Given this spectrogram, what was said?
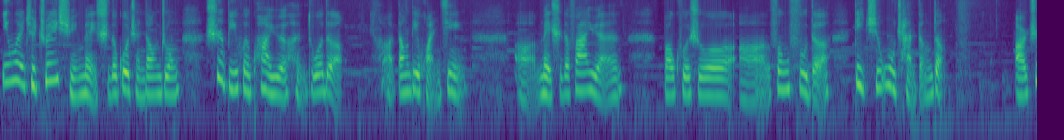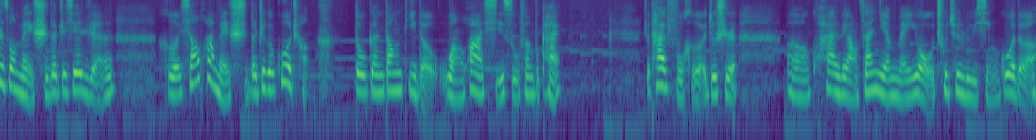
因为去追寻美食的过程当中，势必会跨越很多的啊当地环境，啊美食的发源，包括说啊丰富的地区物产等等，而制作美食的这些人和消化美食的这个过程，都跟当地的文化习俗分不开，这太符合就是嗯快两三年没有出去旅行过的，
